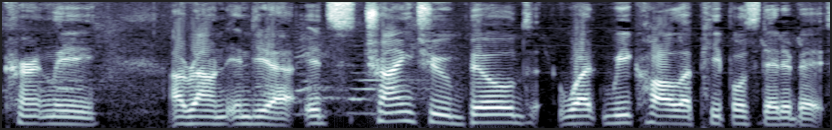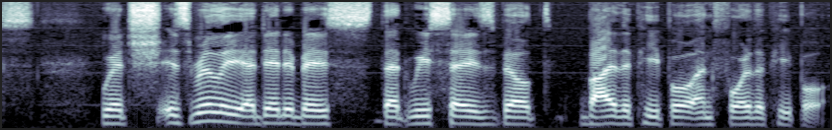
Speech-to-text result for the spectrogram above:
currently around India. It's trying to build what we call a people's database, which is really a database that we say is built by the people and for the people.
